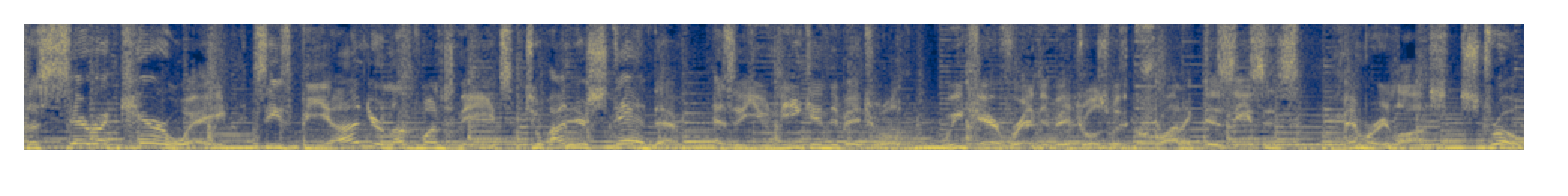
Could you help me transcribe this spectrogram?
the Sarah Care Way sees beyond your loved one's needs to understand them as a unique individual. We care for individuals with chronic diseases, memory loss, stroke,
